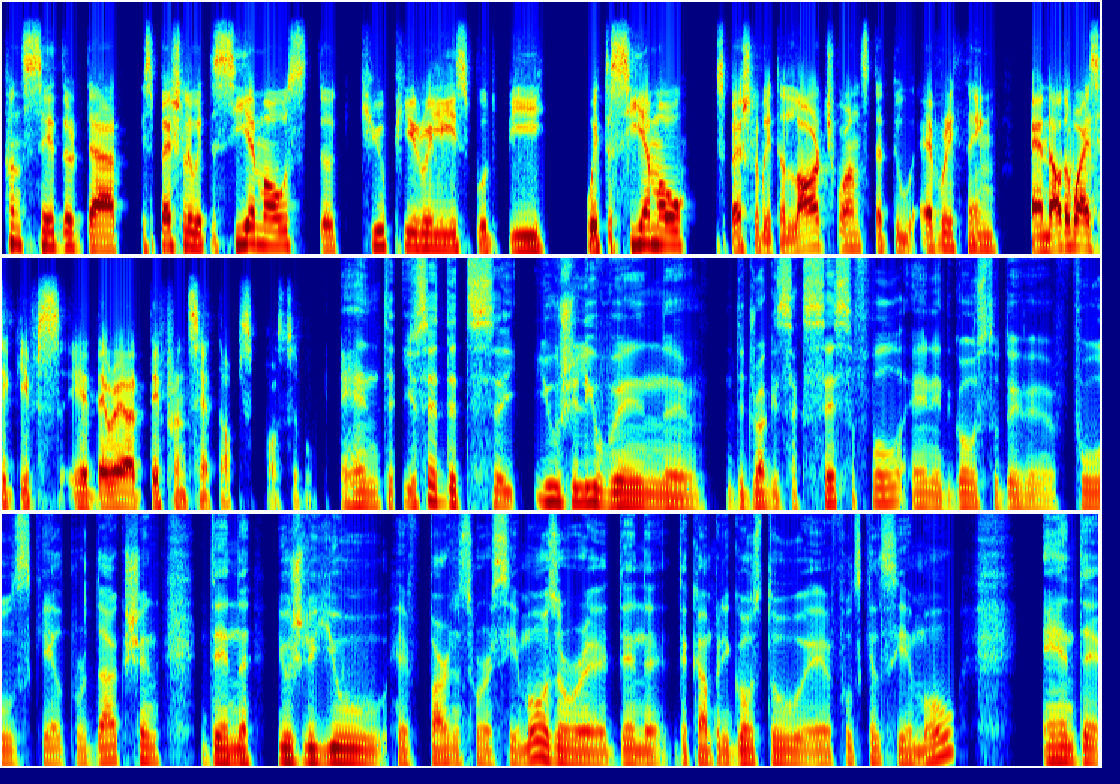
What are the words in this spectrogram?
consider that, especially with the CMOs, the QP release would be with the CMO, especially with the large ones that do everything and otherwise it gives uh, there are different setups possible. And you said that uh, usually when uh, the drug is successful and it goes to the full scale production then usually you have partners who are cmos or uh, then the company goes to a full scale cmo and uh,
